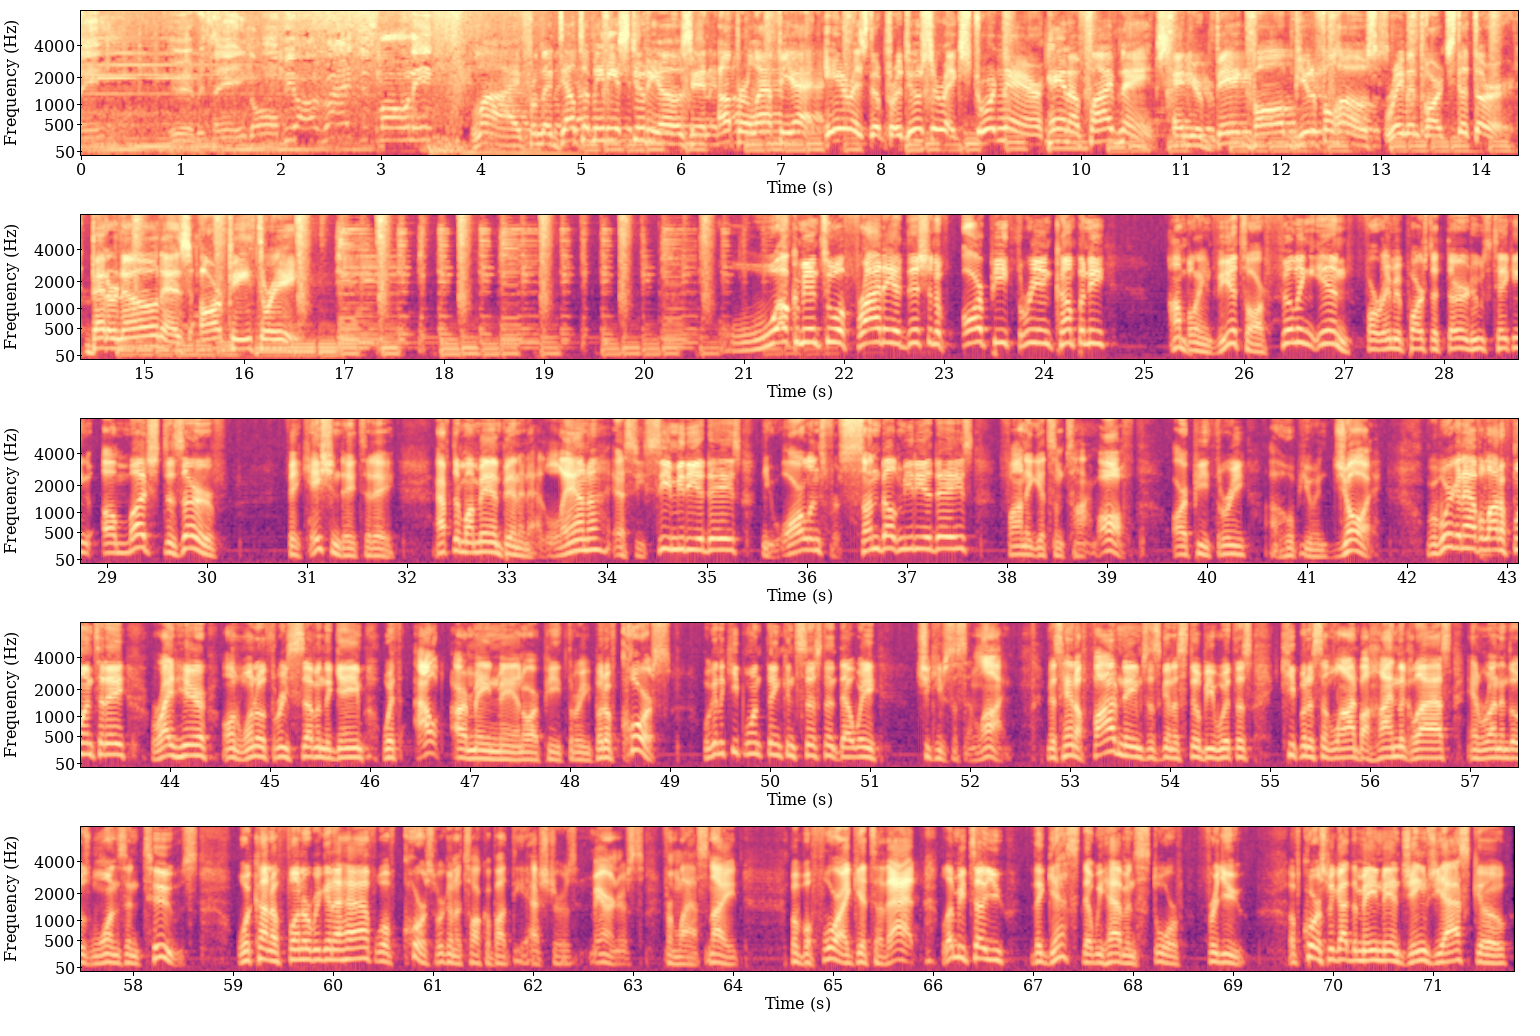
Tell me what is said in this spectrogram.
Everything, everything, everything gonna be alright this morning. Live from the Delta Media Studios in Upper Lafayette, here is the producer extraordinaire, Hannah Five Names, and your big, bald, beautiful host, Raymond Parks III, better known as RP3. Welcome into a Friday edition of RP3 and Company. I'm Blaine Viator, filling in for Raymond Parks III, who's taking a much deserved vacation day today. After my man been in Atlanta, SEC Media Days, New Orleans for Sunbelt Media Days, finally get some time off. RP3, I hope you enjoy. We're going to have a lot of fun today right here on 1037 The Game without our main man, RP3. But of course, we're going to keep one thing consistent. That way, she keeps us in line. Miss Hannah Five Names is going to still be with us, keeping us in line behind the glass and running those ones and twos. What kind of fun are we going to have? Well, of course, we're going to talk about the Astros and Mariners from last night. But before I get to that, let me tell you the guests that we have in store for you. Of course, we got the main man, James Yasko,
